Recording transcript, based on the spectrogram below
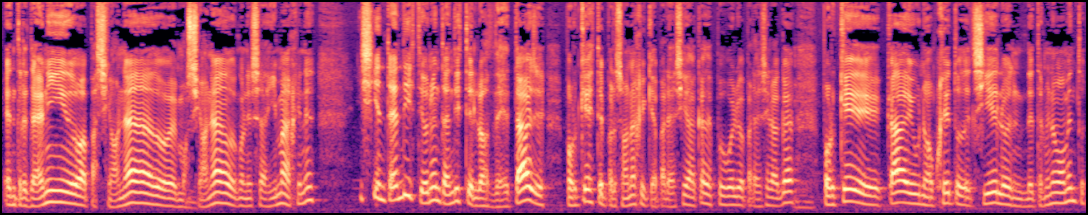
entretenido, apasionado, emocionado con esas imágenes. Y si entendiste o no entendiste los detalles, por qué este personaje que aparecía acá después vuelve a aparecer acá, por qué cae un objeto del cielo en determinado momento,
